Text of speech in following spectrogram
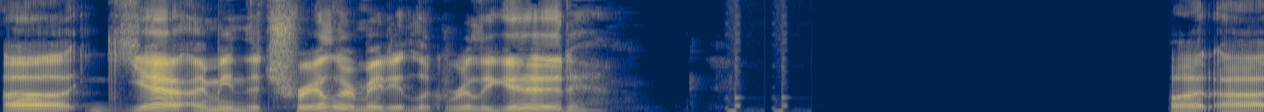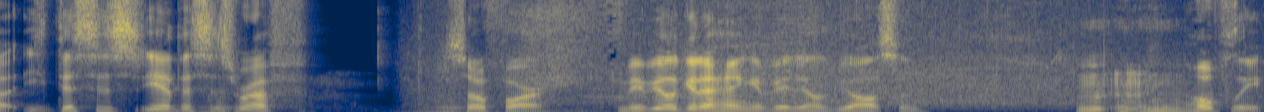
Uh, yeah, I mean, the trailer made it look really good. But, uh, this is, yeah, this is rough. So far. Maybe I'll get a hang of it and it'll be awesome. Hopefully.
